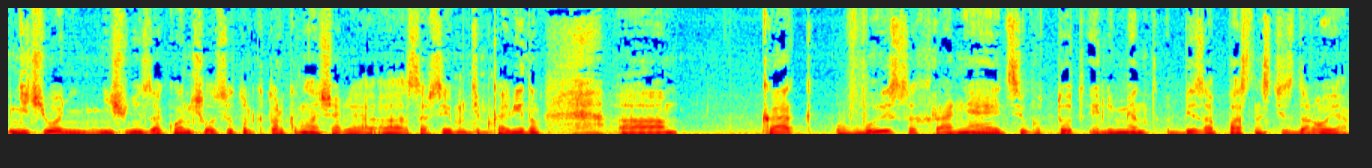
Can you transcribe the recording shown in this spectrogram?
ничего, ничего не закончилось, все только-только в начале а, со всем этим ковидом. Как вы сохраняете вот тот элемент безопасности здоровья?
